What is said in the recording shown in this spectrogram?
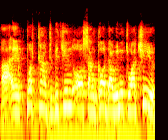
are important between us and God that we need to achieve.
